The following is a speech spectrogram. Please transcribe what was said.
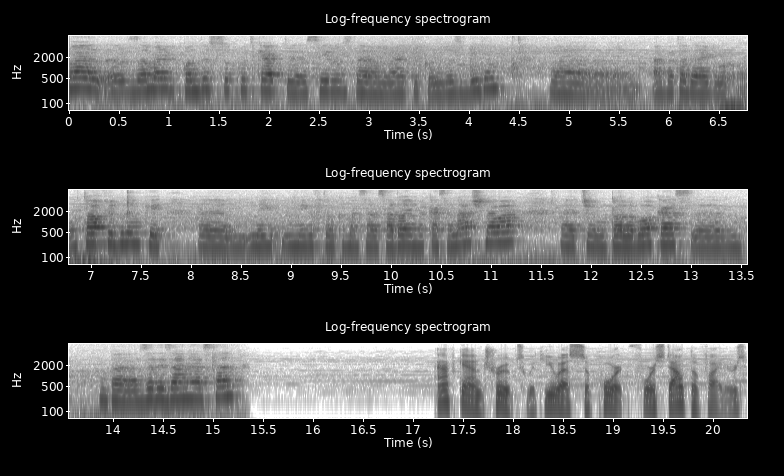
من زمان کندوز سقوط کرد سی روز در ولایت کندوز بودم و البته در یک اتاقی بودم که میگفتم که مثلا صدای ما کسی نشنوه چون طالبا کس به ضد زن هستن Afghan troops with U.S. support forced out the fighters,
